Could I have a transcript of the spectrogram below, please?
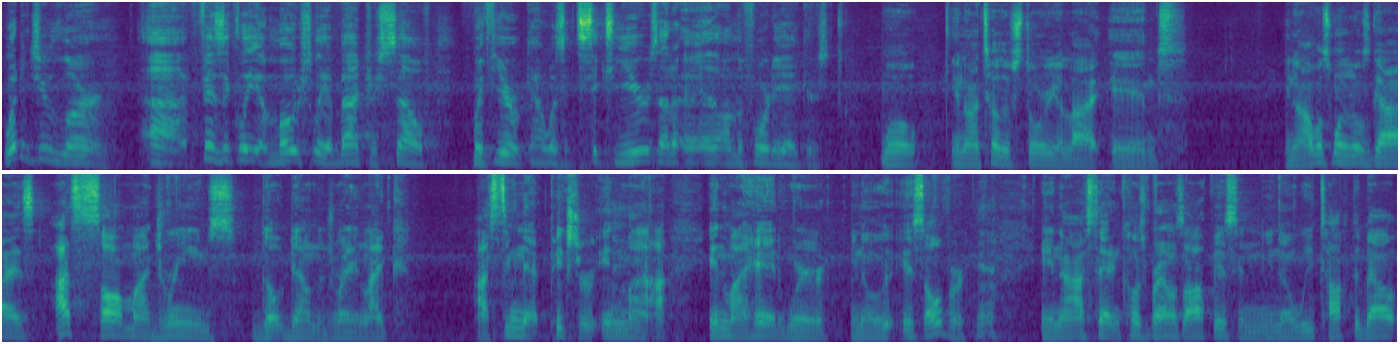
What did you learn uh, physically, emotionally about yourself with your, God, was it six years uh, on the 40 acres? Well, you know, I tell this story a lot, and you know, I was one of those guys. I saw my dreams go down the drain. Like I seen that picture in my in my head where you know it's over. Yeah. And I sat in Coach Brown's office, and you know we talked about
